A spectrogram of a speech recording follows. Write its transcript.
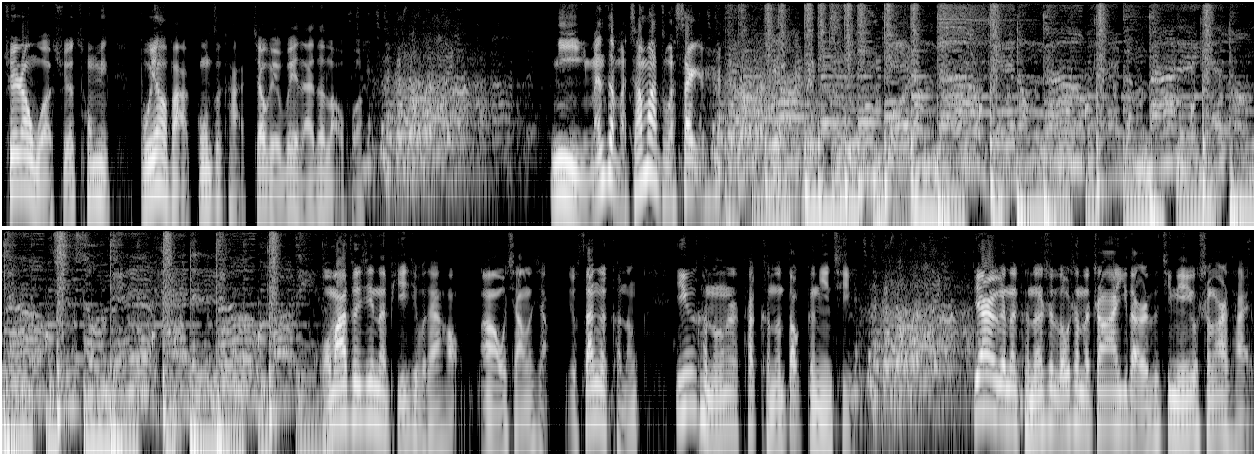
却让我学聪明，不要把工资卡交给未来的老婆。你们怎么这么多事儿？我妈最近呢脾气不太好啊，我想了想，有三个可能，一个可能呢，她可能到更年期。第二个呢，可能是楼上的张阿姨的儿子今年又生二胎了。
